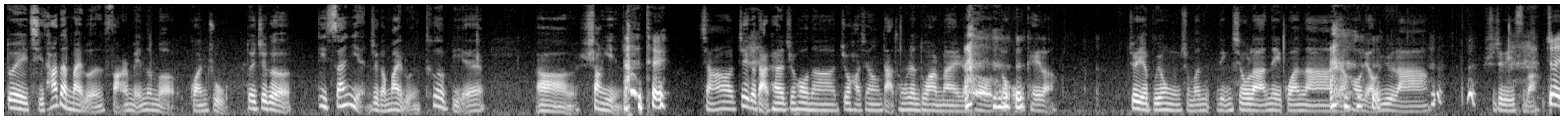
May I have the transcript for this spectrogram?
对其他的脉轮反而没那么关注，对这个第三眼这个脉轮特别啊、上瘾，对，想要这个打开了之后呢，就好像打通任督二脉，然后都 OK 了，就也不用什么灵修啦、内观啦，然后疗愈啦，是这个意思吧？对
